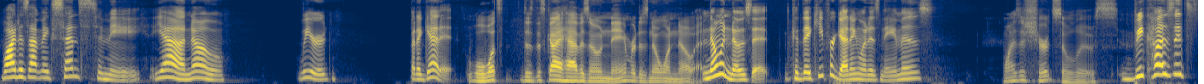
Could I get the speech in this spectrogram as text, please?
Why does that make sense to me? Yeah, no. Weird. But I get it. Well, what's does this guy have his own name or does no one know it? No one knows it. Could they keep forgetting what his name is? Why is his shirt so loose? Because it's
